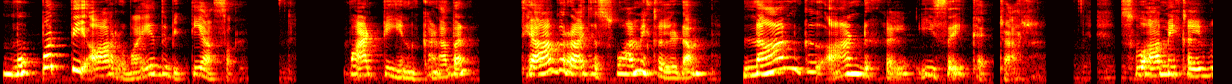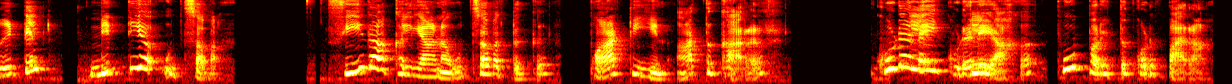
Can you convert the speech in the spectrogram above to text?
முப்பத்தி ஆறு வயது வித்தியாசம். பாட்டியின் கணவன் தியாகராஜ சுவாமிகளிடம் நான்கு ஆண்டுகள் இசை கற்றார். சுவாமிகள் வீட்டில் நித்திய உற்சவம். சீதா கல்யாண உற்சவத்துக்கு பாட்டியின் ஆத்துக்காரர் குடலை குடலையாக பூ பறித்து கொடுப்பாராம்.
